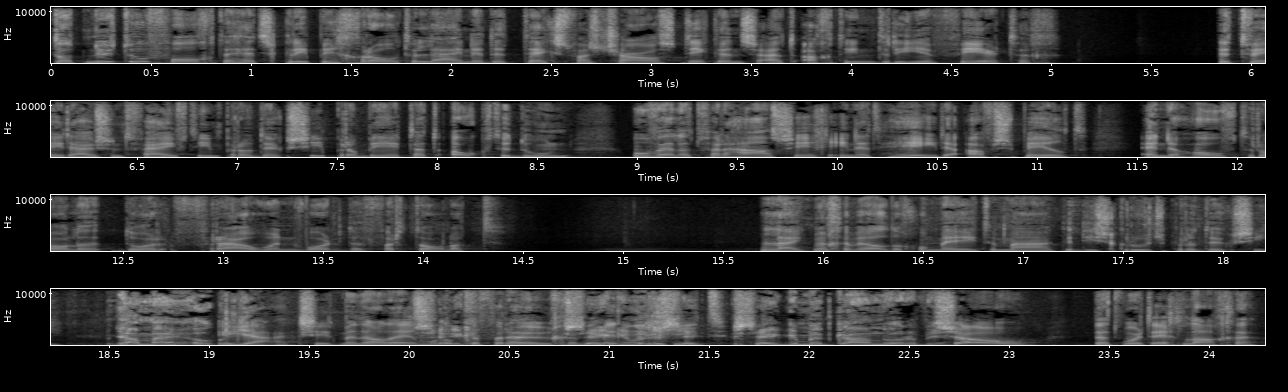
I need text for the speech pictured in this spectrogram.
Tot nu toe volgde het script in grote lijnen de tekst van Charles Dickens uit 1843. De 2015-productie probeert dat ook te doen... hoewel het verhaal zich in het heden afspeelt... en de hoofdrollen door vrouwen worden vertolkt. Lijkt me geweldig om mee te maken, die Scrooge-productie. Ja, mij ook. Ja, ik zit me er al helemaal op te verheugen. Zeker met zeker met Kaandorp. Ja. Zo, dat wordt echt lachen.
